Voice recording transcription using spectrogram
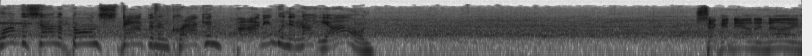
love the sound of bones snapping and cracking. I mean, when they're not yawn. Second down and nine.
